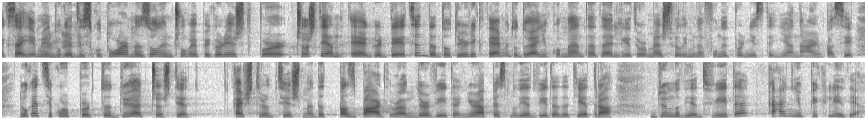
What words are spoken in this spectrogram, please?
Teksa jemi duke diskutuar me zotin Çupi pikërisht për çështjen e Gërdecit dhe do t'i rikthehemi, do doja një koment edhe lidhur me zhvillimin e fundit për 21 janarin, pasi duket sikur për të dyja çështjet, kaq të rëndësishme dhe të pazbardhura ndër vite, njëra 15 vite dhe tjetra 12 vite, ka një pikëlidhje.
